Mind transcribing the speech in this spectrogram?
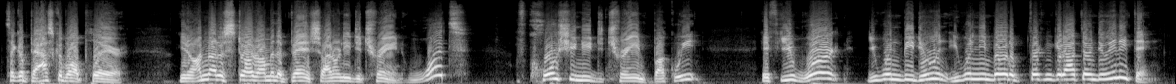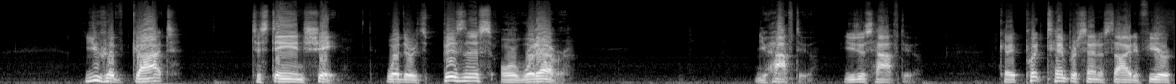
It's like a basketball player. You know, I'm not a starter, I'm on the bench, so I don't need to train. What? Of course you need to train, buckwheat. If you weren't, you wouldn't be doing, you wouldn't even be able to freaking get out there and do anything. You have got to stay in shape, whether it's business or whatever. You have to. You just have to. Okay, put 10% aside if you're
